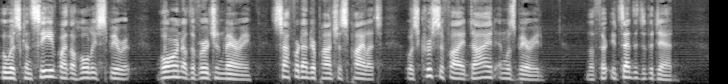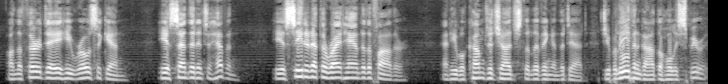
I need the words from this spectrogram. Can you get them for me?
who was conceived by the Holy Spirit, born of the Virgin Mary, suffered under Pontius Pilate was crucified, died, and was buried. Thir- ascended to the dead. On the third day he rose again. He ascended into heaven. He is seated at the right hand of the Father, and he will come to judge the living and the dead. Do you believe in God the Holy Spirit?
